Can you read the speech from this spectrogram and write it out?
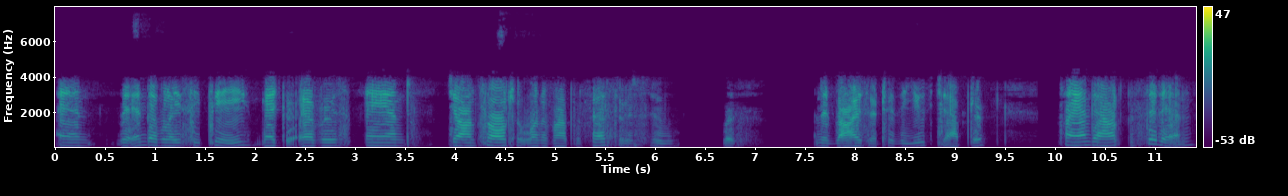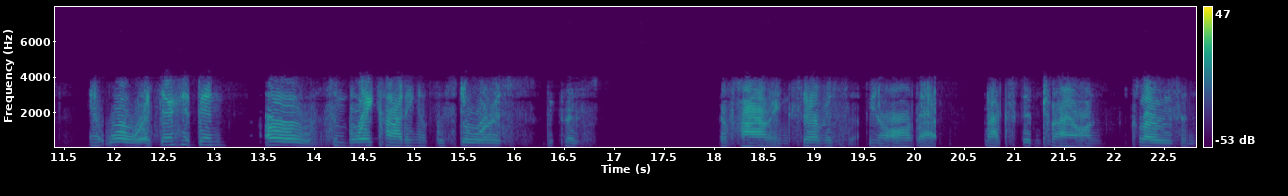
And the NAACP, Medgar Evers, and John Salter, one of our professors who was an advisor to the youth chapter, planned out a sit in at Woolworth. There had been, oh, some boycotting of the stores because of hiring service, you know, all that. Blacks couldn't try on clothes and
